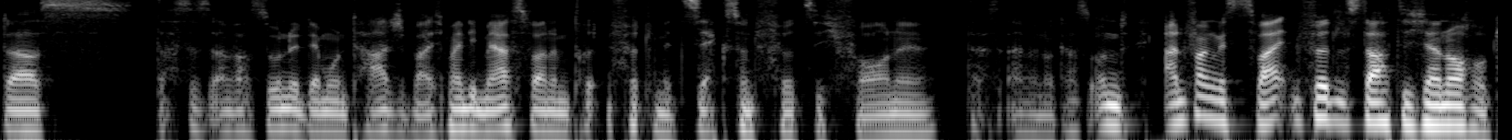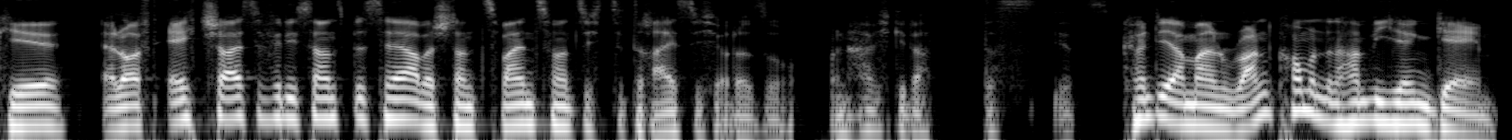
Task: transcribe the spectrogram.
dass, dass es einfach so eine Demontage war. Ich meine, die Mavs waren im dritten Viertel mit 46 vorne. Das ist einfach nur krass. Und Anfang des zweiten Viertels dachte ich ja noch, okay, er läuft echt scheiße für die Suns bisher, aber stand 22 zu 30 oder so. Und habe ich gedacht, das, jetzt könnte ja mal ein Run kommen und dann haben wir hier ein Game.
